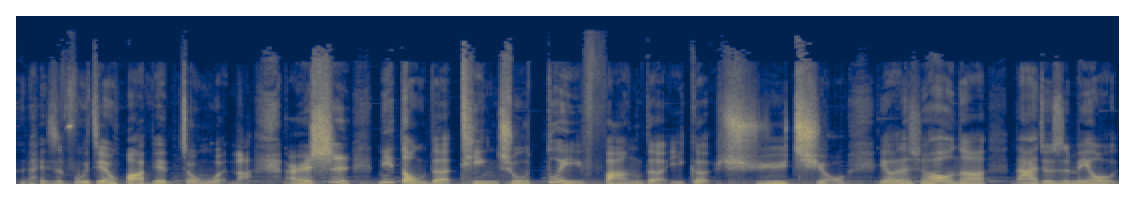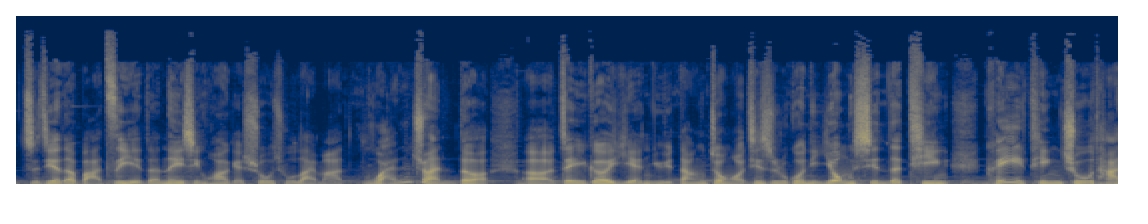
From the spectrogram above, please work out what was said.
还是福建话变中文啦，而是你懂得听出对方的一个需求。有的时候呢，大家就是没有直接的把自己的内心话给说出来嘛，婉转的呃这一个言语当中哦，其实如果你用心的听，可以听出他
